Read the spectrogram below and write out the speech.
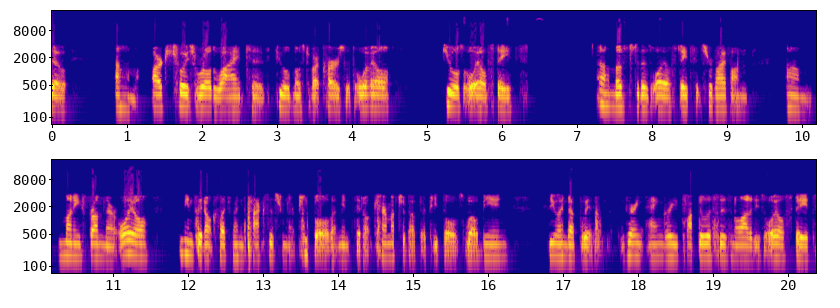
So um, our choice worldwide to fuel most of our cars with oil fuels oil states uh, most of those oil states that survive on um, money from their oil means they don't collect many taxes from their people. That means they don't care much about their people's well-being. So you end up with very angry populaces in a lot of these oil states,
